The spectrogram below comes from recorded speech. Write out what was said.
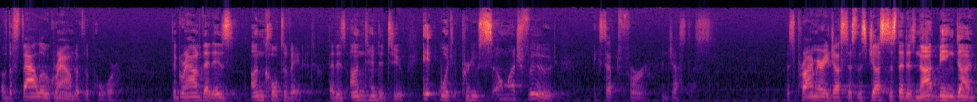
of the fallow ground of the poor, the ground that is uncultivated, that is untended to, it would produce so much food except for injustice. This primary justice, this justice that is not being done,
